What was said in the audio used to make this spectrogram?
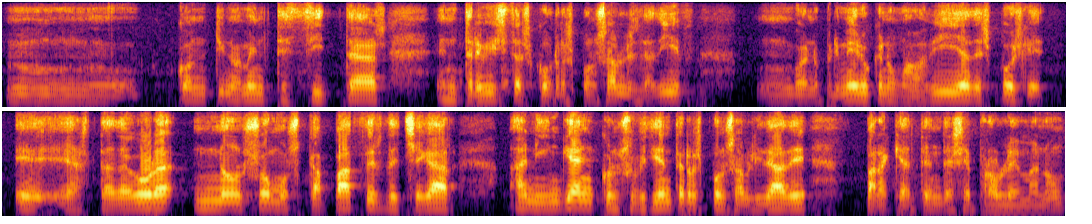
mm, continuamente citas, entrevistas con responsables da DIF, Mm, bueno, primeiro que non había, despois que eh, hasta de agora non somos capaces de chegar a ninguén con suficiente responsabilidade para que atenda ese problema, non?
